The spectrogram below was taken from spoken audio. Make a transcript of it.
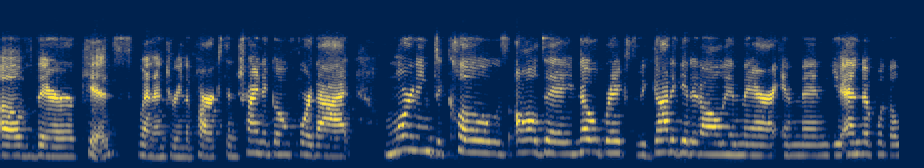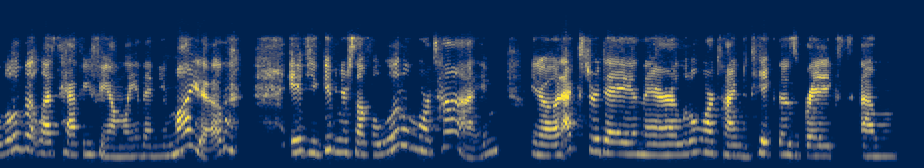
of their kids when entering the parks and trying to go for that morning to close all day, no breaks. We got to get it all in there. And then you end up with a little bit less happy family than you might have if you've given yourself a little more time, you know, an extra day in there, a little more time to take those breaks, um,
